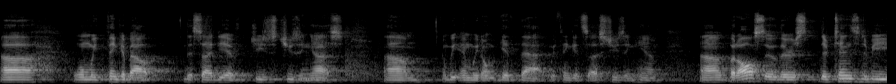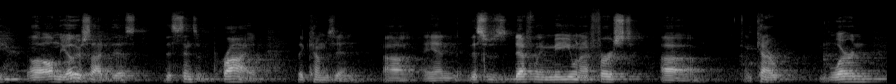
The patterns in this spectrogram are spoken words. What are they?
Uh, when we think about this idea of Jesus choosing us, um, and, we, and we don't get that, we think it's us choosing Him. Uh, but also, there's there tends to be on the other side of this this sense of pride that comes in, uh, and this was definitely me when I first uh, kind of learned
